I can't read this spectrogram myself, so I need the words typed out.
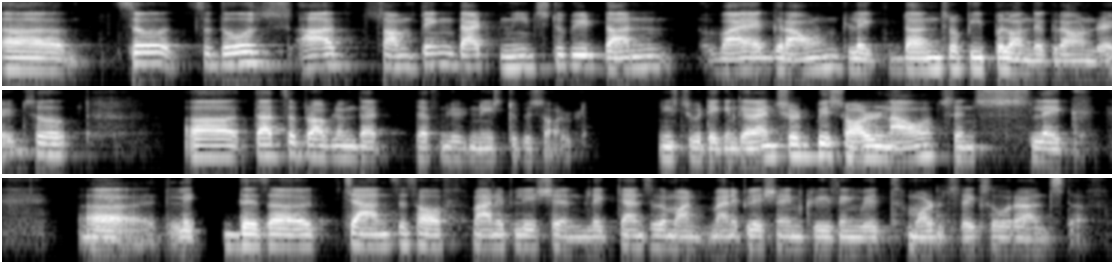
Uh, so so those are something that needs to be done via ground like done through people on the ground right? So uh, that's a problem that definitely needs to be solved needs to be taken care and should be solved now since like uh, like there's a chances of manipulation, like chances of man- manipulation increasing with models like Sora and stuff.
